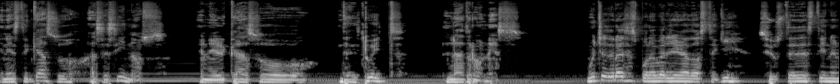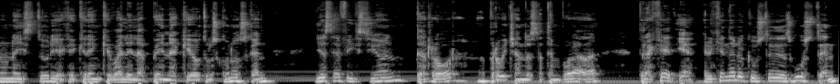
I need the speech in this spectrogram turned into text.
En este caso, asesinos. En el caso del tweet, ladrones. Muchas gracias por haber llegado hasta aquí. Si ustedes tienen una historia que creen que vale la pena que otros conozcan, ya sea ficción, terror, aprovechando esta temporada, tragedia, el género que ustedes gusten,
